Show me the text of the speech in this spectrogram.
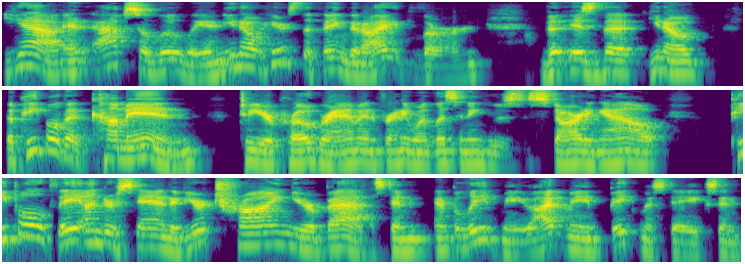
Yeah, and absolutely. And you know, here's the thing that I learned that is that, you know, the people that come in to your program and for anyone listening who's starting out people they understand if you're trying your best and and believe me i've made big mistakes and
